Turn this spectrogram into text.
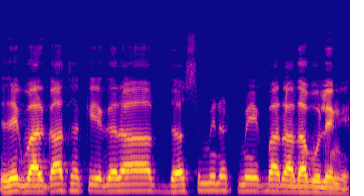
जैसे एक बार कहा था कि अगर आप दस मिनट में एक बार राधा बोलेंगे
